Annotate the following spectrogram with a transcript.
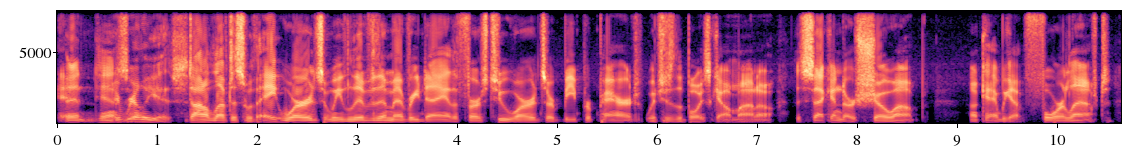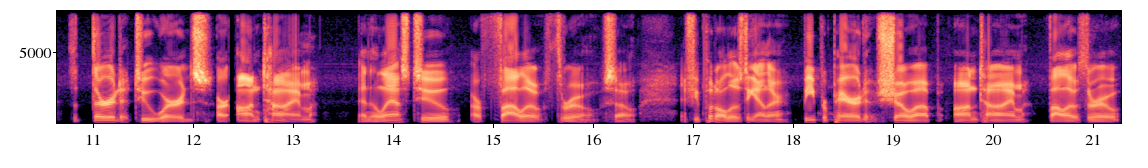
And, yeah, it so- really is. Donald left us with eight words, and we live them every day. The first two words are "be prepared," which is the Boy Scout motto. The second are "show up." Okay, we got four left. The third two words are "on time," and the last two are "follow through." So, if you put all those together, be prepared, show up, on time, follow through.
